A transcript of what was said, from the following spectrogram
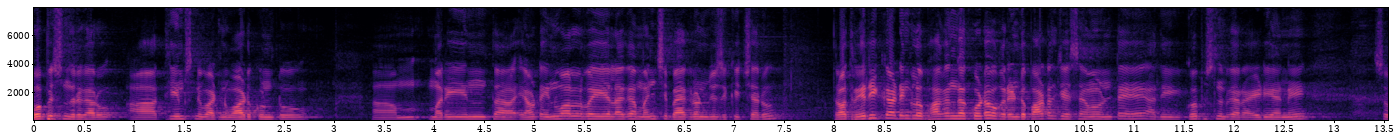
గోపిసుందర్ గారు ఆ థీమ్స్ని వాటిని వాడుకుంటూ మరి ఇంత ఏమంటే ఇన్వాల్వ్ అయ్యేలాగా మంచి బ్యాక్గ్రౌండ్ మ్యూజిక్ ఇచ్చారు. తర్వాత రీ రికార్డింగ్లో భాగంగా కూడా ఒక రెండు పాటలు చేసాము అంటే అది గోపిసుందర్ గారి ఐడియాని సో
